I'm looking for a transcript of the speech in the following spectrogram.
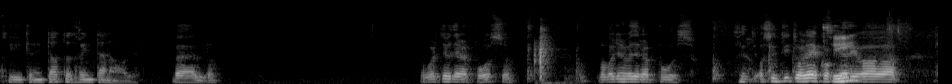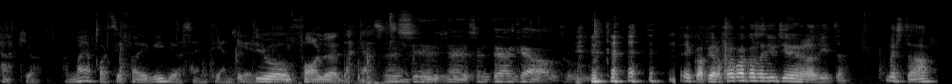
Sì, 38-39. Bello. Lo volete vedere al polso? Lo vogliono vedere al polso. Senti- ho sentito l'eco Sì? che arrivava. Cacchio, ormai a forza di fare video senti anche Sentivo- i follower da casa. Eh senti. sì, cioè, sente anche altro. Vieni qua Piero, fai qualcosa di utile nella vita. Come sta?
